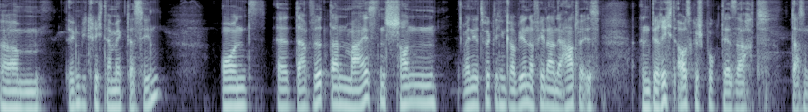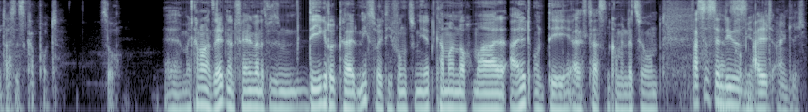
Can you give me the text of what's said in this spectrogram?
Ähm, irgendwie kriegt der Mac das hin. Und äh, da wird dann meistens schon, wenn jetzt wirklich ein gravierender Fehler an der Hardware ist, ein Bericht ausgespuckt, der sagt, das und das ist kaputt. So. Äh, man kann auch in seltenen Fällen, wenn das mit diesem D gedrückt halt nicht so richtig funktioniert, kann man noch mal Alt und D als Tastenkombination. Was ist denn äh, dieses probieren. Alt eigentlich?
